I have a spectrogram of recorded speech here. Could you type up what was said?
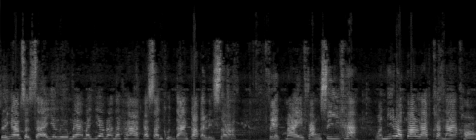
สวยงามสดใสอย่าลืมแวะมาเยี่ยมแล้วนะคะกัสซันขุนตาลกอล์ฟแอนด์รีสอร์ทเฟสใหม่ฝั่งซีค่ะ วันนี้เราต้อนรับคณะของ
